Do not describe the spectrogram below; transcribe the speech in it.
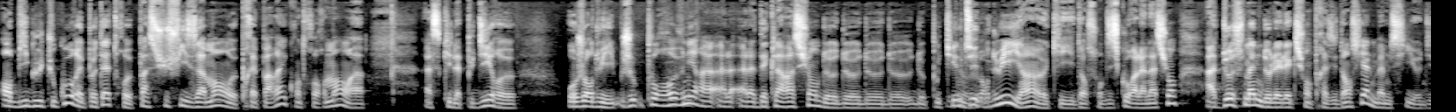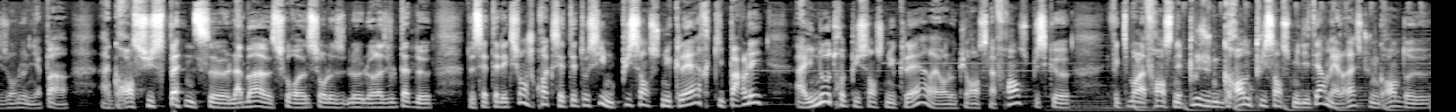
ambigu tout court et peut-être pas suffisamment euh, préparé, contrairement à, à ce qu'il a pu dire aujourd'hui. Pour revenir à, la déclaration de, de, de, de Poutine, aujourd'hui, hein, qui, dans son discours à la nation, à deux semaines de l'élection présidentielle, même si, euh, disons-le, il n'y a pas un, un grand suspense euh, là-bas euh, sur, sur le, le, résultat de, de cette élection, je crois que c'était aussi une puissance nucléaire qui parlait à une autre puissance nucléaire, et en l'occurrence la France, puisque effectivement la France n'est plus une grande puissance militaire, mais elle reste une grande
